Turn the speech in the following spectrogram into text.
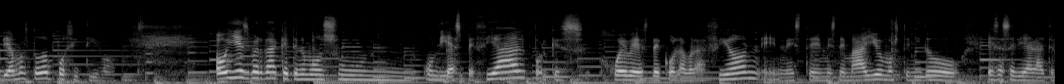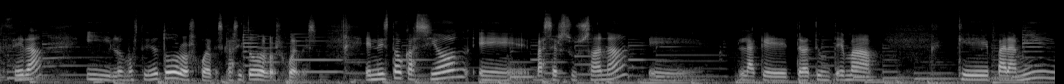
digamos, todo positivo. Hoy es verdad que tenemos un, día especial porque es jueves de colaboración. En este mes de mayo hemos tenido, esa sería la tercera, y lo hemos tenido todos los jueves, casi todos los jueves. En esta ocasión eh, va a ser Susana eh, la que trate un tema que para mí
